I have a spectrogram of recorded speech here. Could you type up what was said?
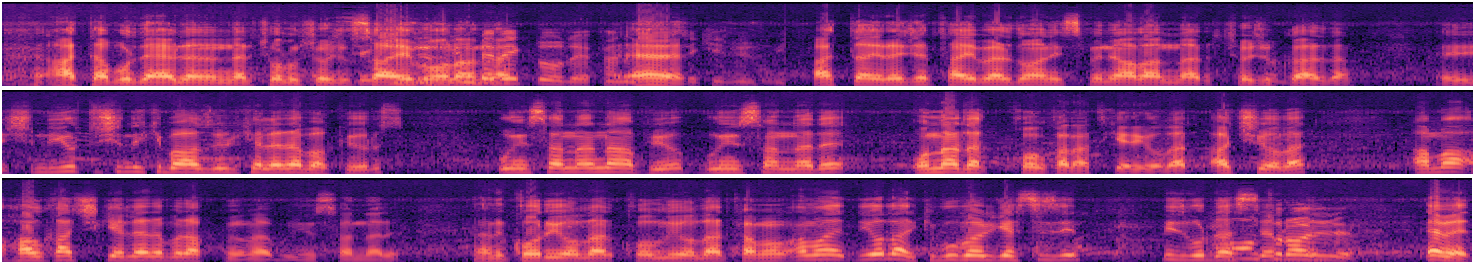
Hatta burada evlenenler, çoluk çocuk 800 sahibi bin olanlar. bebek doğdu efendim. Evet. 800 bin. Hatta Recep Tayyip Erdoğan ismini alanlar çocuklardan. Ee, şimdi yurt dışındaki bazı ülkelere bakıyoruz. Bu insanlar ne yapıyor? Bu insanları onlar da kol kanat geriyorlar, açıyorlar. Ama halka açık yerlere bırakmıyorlar bu insanları. Yani koruyorlar, kolluyorlar tamam ama diyorlar ki bu bölge sizin. Biz burada size Kontrollü. Evet,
